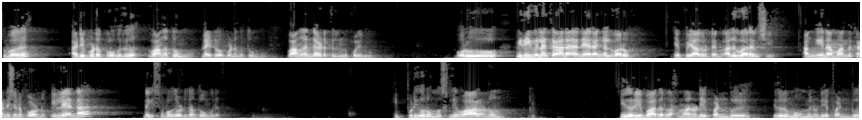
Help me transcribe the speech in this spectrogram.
சுபக அடிப்பட போகுது வாங்க தூங்குவோம். லைட் ஆஃப் பண்ணுங்க தூங்குவோம். வாங்க இந்த இடத்துல இருந்து போயிடுவோம். ஒரு விதிவிலக்கான நேரங்கள் வரும். எப்பயாவது ஒரு டைம் அது வேற விஷயம். அங்கேயும் நம்ம அந்த கண்டிஷனை போடணும். இல்லையா இன்னைக்கு சுபத்தோடு தான் தூங்குறது. இப்படி ஒரு முஸ்லீம் வாழணும். இது ஒரு இபாதர் ரஹ்மானுடைய பண்பு இது ஒரு மூமினுடைய பண்பு.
